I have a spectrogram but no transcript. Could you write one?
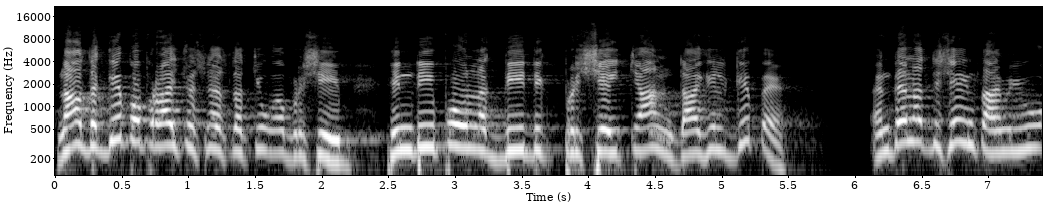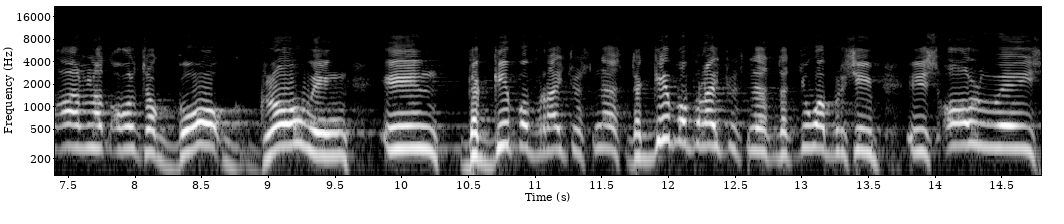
Now, the gift of righteousness that you have received, hindi po nagdi-depreciate yan dahil gift eh. And then at the same time, you are not also go, growing in the gift of righteousness. The gift of righteousness that you have received is always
